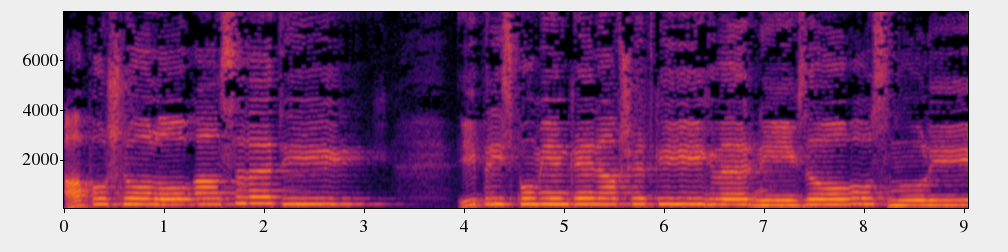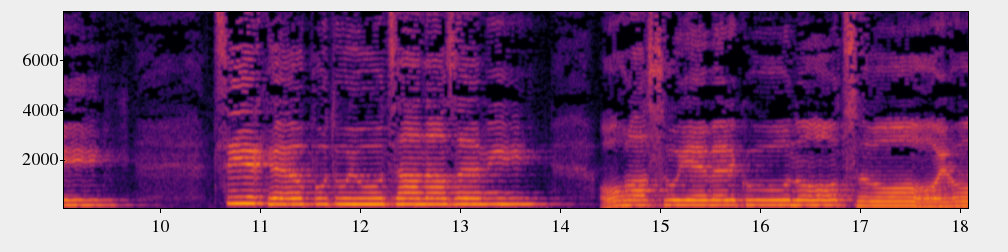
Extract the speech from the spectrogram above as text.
apoštolov a svetých, i pri spomienke na všetkých verných zosnulých. Církev putujúca na zemi ohlasuje veľkú noc svojho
